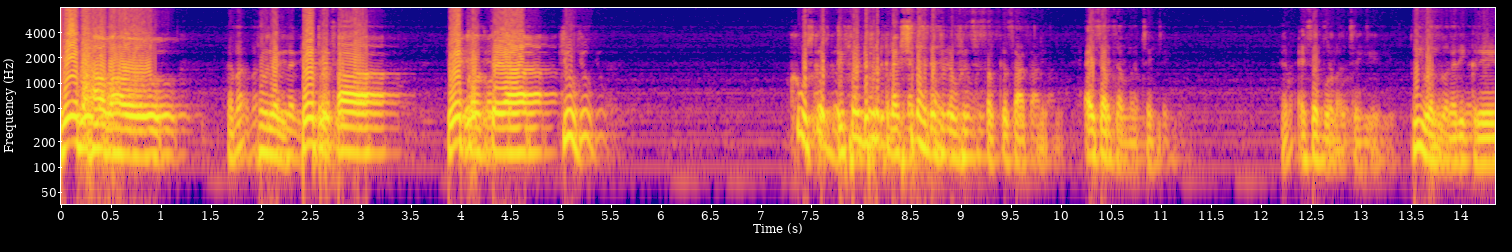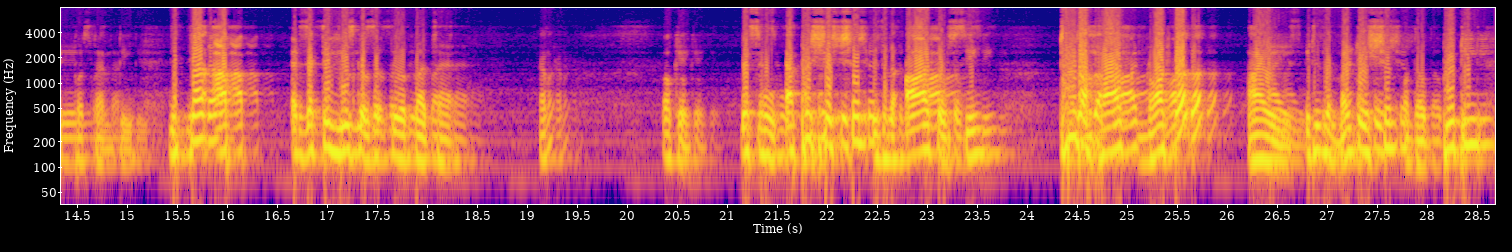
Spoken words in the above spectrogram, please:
हे महाभाव है ना? समझ हे हे क्यों? उसका डिफरेंट डिफरेंट कनेक्शन है डिफरेंट सबके साथ में। ऐसा चाहिए ऐसा बोलना चाहिए। वॉज़ वेरी ग्रेट जितना आप एडजेक्टिव यूज़ कर सकते हो उतना अच्छा है ना? Okay, move. Appreciation is the art of seeing through the heart, not the eyes. It is a meditation on the beauty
